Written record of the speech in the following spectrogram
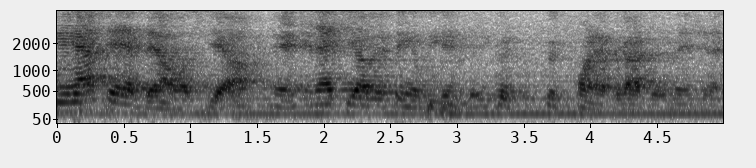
you have to have ballast, yeah. And, and that's the other thing that we didn't, good, good point, I forgot to mention it.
